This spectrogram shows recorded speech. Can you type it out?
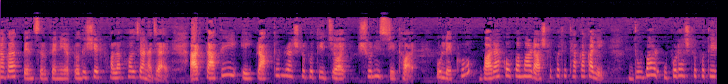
নাগাদ পেনসিলভেনিয়া প্রদেশের ফলাফল জানা যায়, আর তাতেই এই প্রাক্তন রাষ্ট্রপতির জয় সুনিশ্চিত হয়। উল্লেখ্য বারাক ওবামা রাষ্ট্রপতি থাকাকালীন দুবার উপরাষ্ট্রপতির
